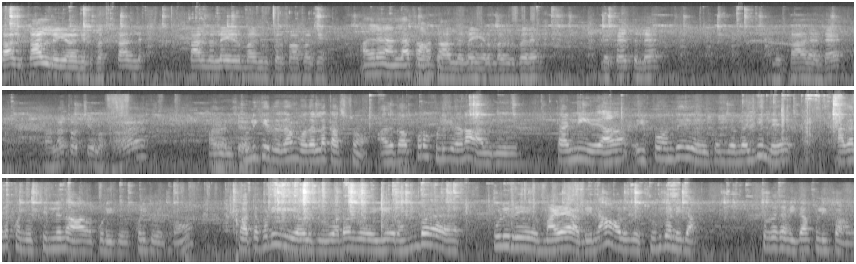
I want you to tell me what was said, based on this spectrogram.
கால் காலில் இறங்கிட்டு காலில். காலில் எல்லாம் ஈரமாக இருக்கு பாரு பாப்பாக்கு. அதில் நல்லா காலில் எல்லாம் ஈரமாக இருக்கு பாரு இந்த கழுத்தில் இந்த காலாண்ட நல்லா துடைச்சிக்கணும் ஆ? அதுக்கு குளிக்கிறது தான் முதல்ல கஷ்டம். அதுக்கப்புறம் குளிக்கிறேன்னா அதுக்கு தண்ணி இப்போ வந்து கொஞ்சம் வெயில் அதால் கொஞ்சம் சில்லுன்னு ஆ- குளிக்க வைக்கிறோம். மற்றபடி அவளுக்கு உடம்பு ரொம்ப குளிர் மழை அப்படின்னா அவளுக்கு சுடு தண்ணி தான். சுடு தண்ணி தான் குளிப்பாங்க.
